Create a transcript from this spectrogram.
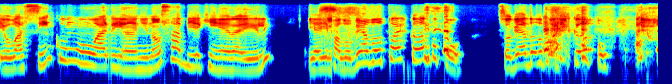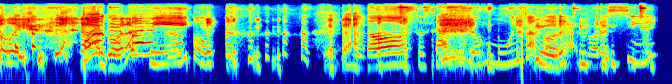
eu, assim como a Ariane, não sabia quem era ele. E aí ele falou: ganhador do Power Campo, pô. Sou ganhador do Power Campo. Aí eu falei, agora sim. Nossa, você ajudou muito agora. Agora sim.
